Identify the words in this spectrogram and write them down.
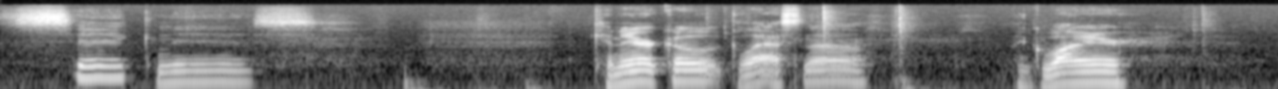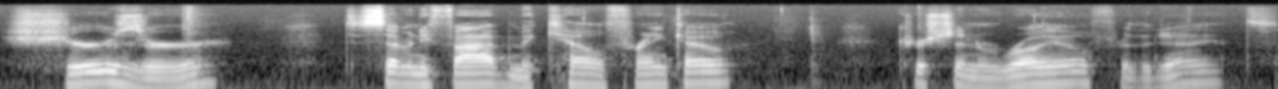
Sickness. Konerko, Glasnow, McGwire, Scherzer to 75, Maikel Franco. Christian Arroyo for the Giants.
